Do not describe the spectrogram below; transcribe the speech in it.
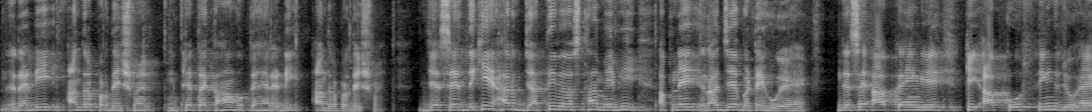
रेडी आंध्र प्रदेश में, मुख्यतः कहाँ होते हैं रेडी आंध्र प्रदेश में। जैसे, देखिए, हर जाति व्यवस्था में भी अपने राज्य बटे हुए हैं। जैसे आप कहेंगे कि आपको सिंह जो है,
